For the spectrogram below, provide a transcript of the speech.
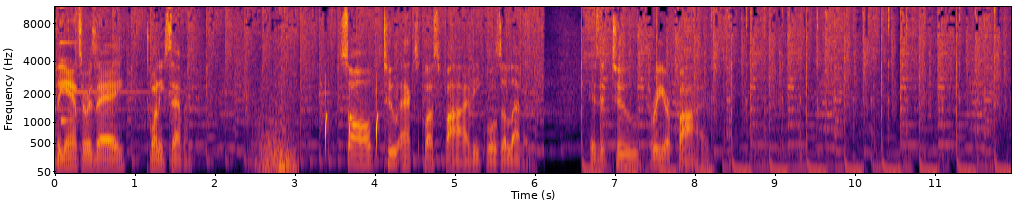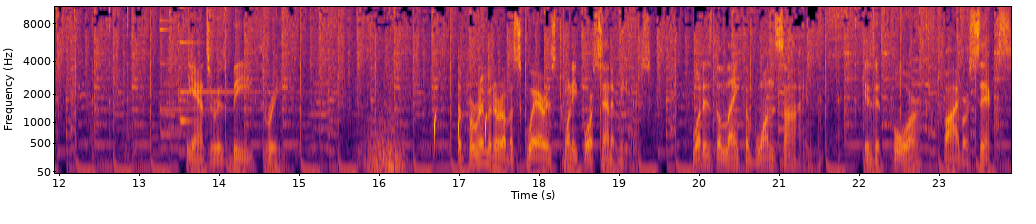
The answer is A, 27. Solve 2x plus 5 equals 11. Is it 2, 3, or 5? The answer is B, 3. The perimeter of a square is 24 centimeters. What is the length of one side? Is it 4, 5, or 6?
